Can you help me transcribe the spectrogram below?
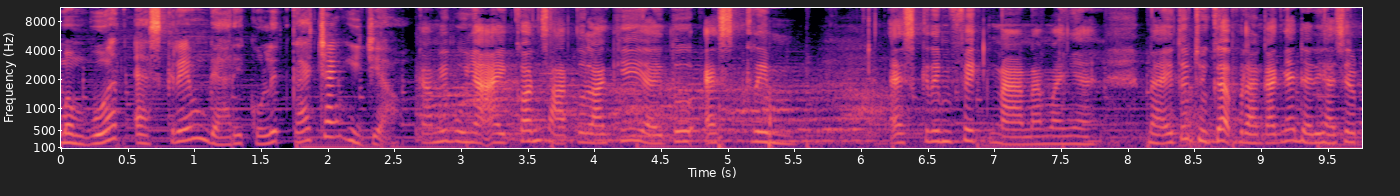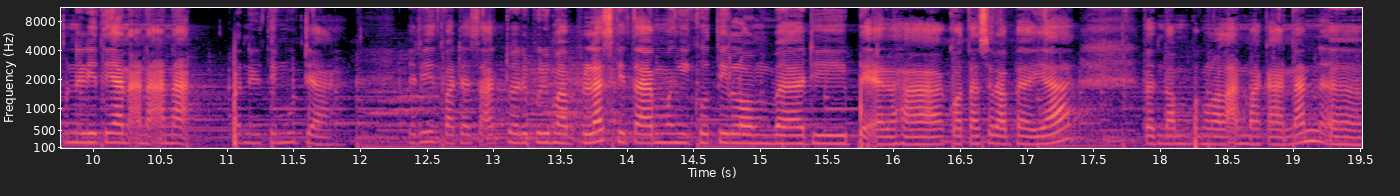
membuat es krim dari kulit kacang hijau. Kami punya ikon satu lagi yaitu es krim es krim Figna namanya. Nah itu juga berangkatnya dari hasil penelitian anak-anak peneliti muda. Jadi pada saat 2015 kita mengikuti lomba di BLH Kota Surabaya tentang pengelolaan makanan. Eh,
